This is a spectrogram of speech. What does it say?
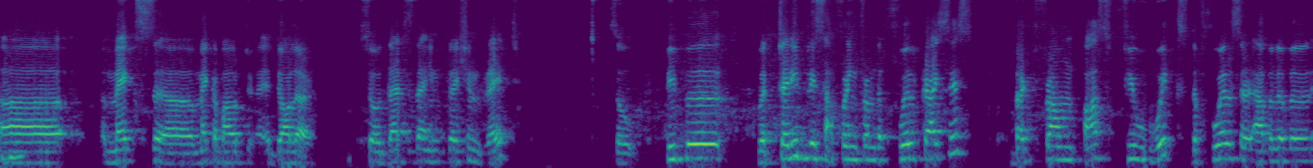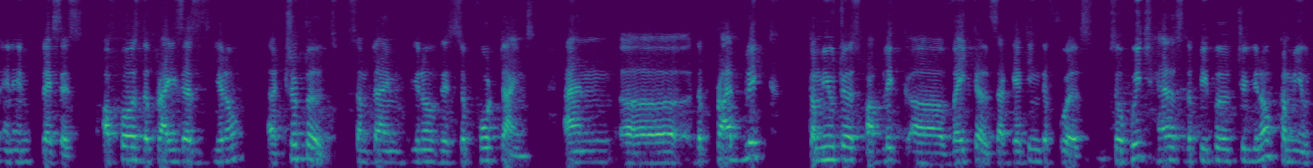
uh, makes uh, make about a dollar. So that's the inflation rate. So people were terribly suffering from the fuel crisis but from past few weeks the fuels are available in, in places. Of course the price has you know uh, tripled sometimes you know the support times. And uh, the public commuters public uh, vehicles are getting the fuels. So which helps the people to you know commute.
